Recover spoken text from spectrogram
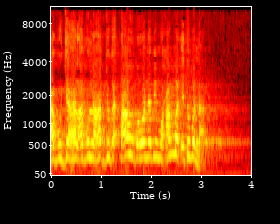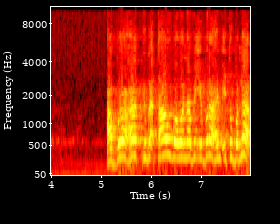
Abu Jahal, Abu Lahab juga tahu bahwa Nabi Muhammad itu benar. Abrahat juga tahu bahwa Nabi Ibrahim itu benar.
